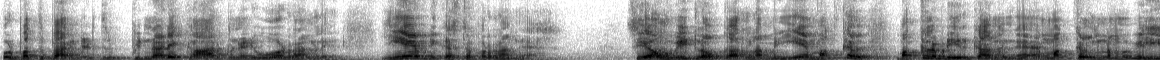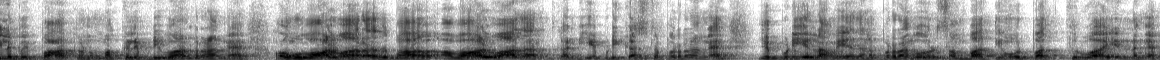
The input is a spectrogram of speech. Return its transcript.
ஒரு பத்து பேக்கெட் எடுத்துகிட்டு பின்னாடியே கார் பின்னாடி ஓடுறாங்களே. ஏன் இப்படி கஷ்டப்படுறாங்க? சரி அவங்க வீட்டில் உட்காரலாமே. ஏன் மக்கள் மக்கள் அப்படி இருக்காங்கங்க? மக்கள் நம்ம வெளியில் போய் பார்க்கணும். மக்கள் எப்படி வாழ்கிறாங்க அவங்க வாழ்வார வா- வாழ்வாதாரத்துக்காண்டி எப்படி கஷ்டப்படுறாங்க? எப்படியெல்லாம் வேதனைப்படுறாங்க? ஒரு சம்பாத்தியம் ஒரு பத்து ரூபா என்னங்க?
